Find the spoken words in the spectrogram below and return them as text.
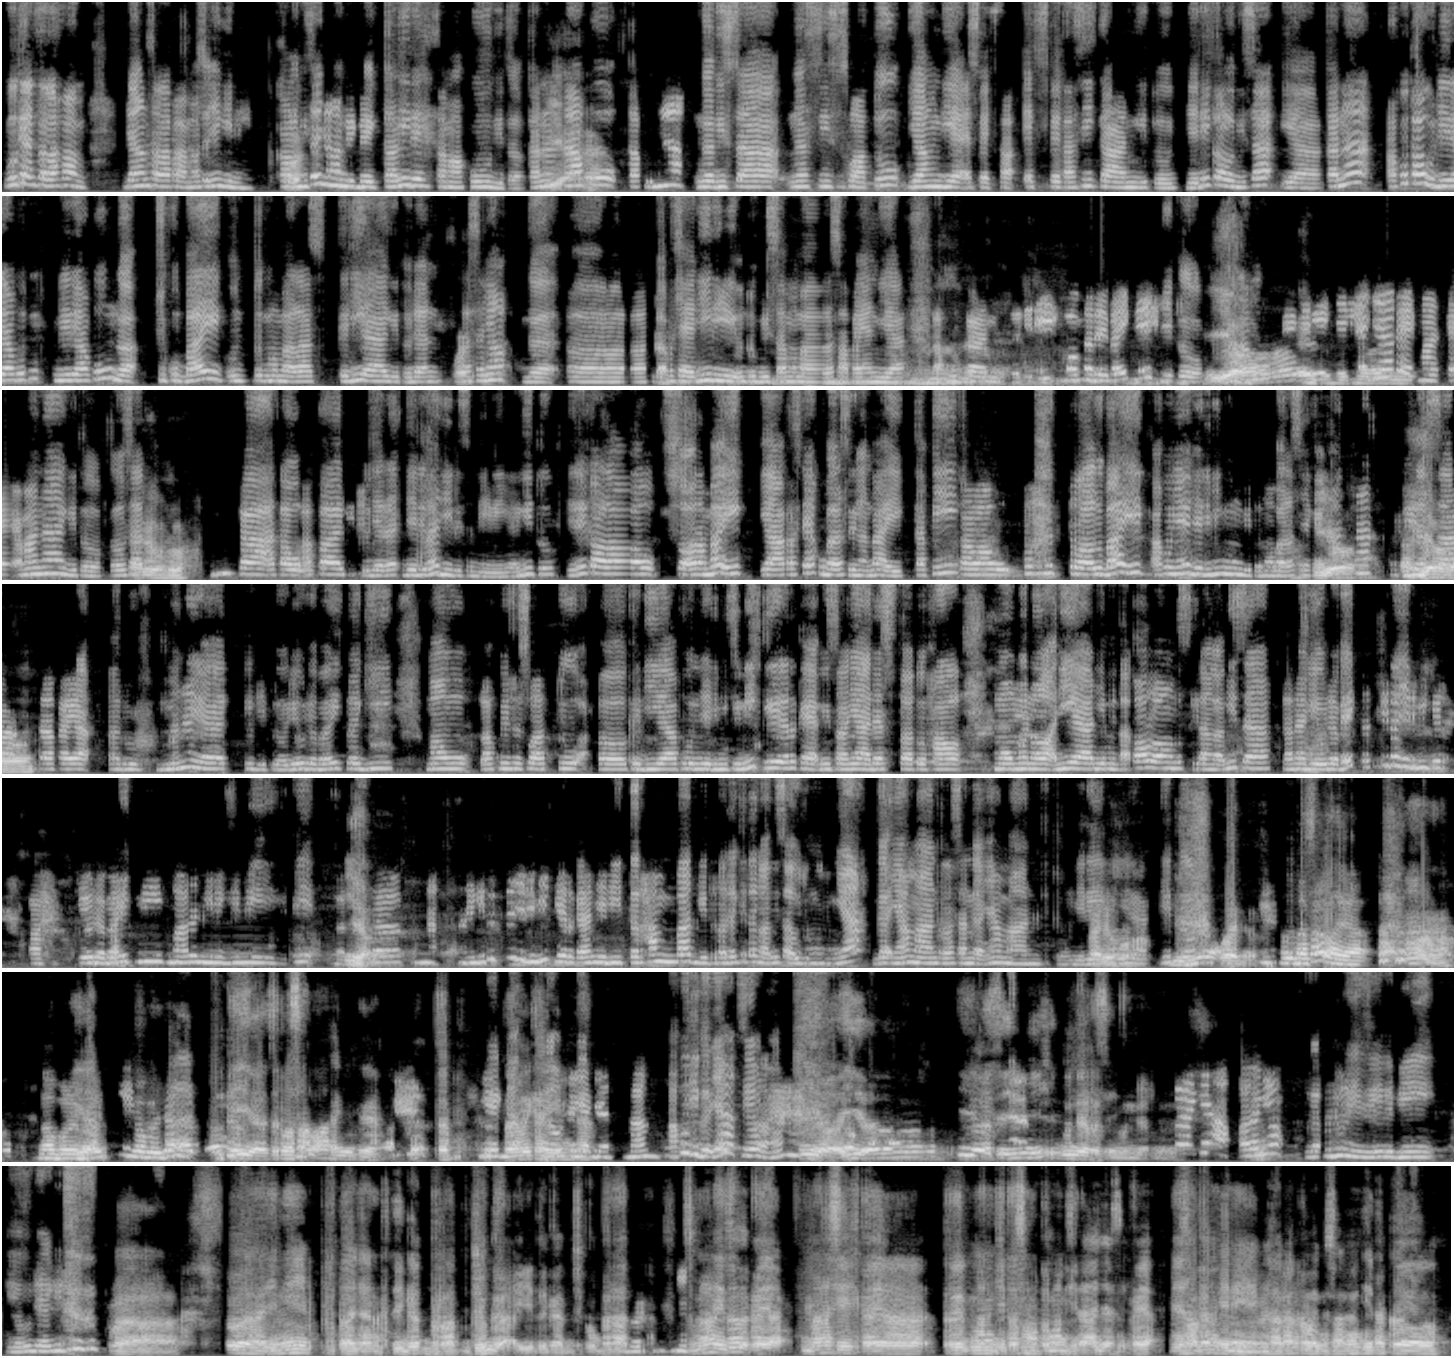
Bukan salah paham. Jangan salah paham. Maksudnya gini. Kalau bisa jangan baik-baik kali deh sama aku gitu. Karena Iya. aku takutnya nggak bisa ngasih sesuatu yang dia ekspekta ekspektasikan gitu. Jadi kalau bisa ya karena aku tahu diri aku diri aku nggak cukup baik untuk membalas ke dia gitu. Dan rasanya nggak eh, nggak percaya diri untuk bisa membalas apa yang dia lakukan gitu. Jadi mau sampai baik deh gitu. Iya. Jadi aja kayak kayak mana gitu. Gak usah suka atau apa gitu Jadi- jadilah diri sendiri ya gitu. Jadi kalau seorang baik ya pasti aku balas dengan baik. Tapi kalau terlalu baik akunya jadi bingung gitu mau balasnya kayak Iya. mana. Iya. rasa kayak aduh gimana ya? Gitu. Dia udah baik lagi mau lakuin sesuatu eh, ke dia pun jadi mikir-mikir. Kayak misalnya ada suatu hal mau menolak dia dia minta tolong terus kita nggak bisa. Karena dia udah baik terus kita jadi mikir ah dia udah baik nih kemarin gini-gini jadi nggak Iya. bisa karena nah gitu kita jadi mikir kan jadi terhambat gitu padahal kita nggak bisa ujung-ujungnya nggak nyaman perasaan nggak nyaman gitu jadi Aduh. ya gitu serba salah ya Hmm. nggak boleh Iya. nggak boleh jahat Iya, serba salah gitu ya. Tapi ya nggak Tapi jahat bang aku juga jahat sih orangnya iya, iya. Iya sih, bener sih, bener. orangnya orangnya nggak peduli sih lebih ya udah gitu Wah, wah ini pertanyaan ketiga berat juga gitu kan, cukup berat. Sebenarnya itu kayak gimana sih kayak treatment kita sama teman kita aja sih kayak misalkan gini, misalkan kalau misalkan kita ke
